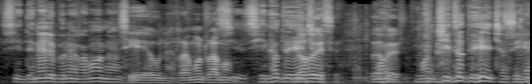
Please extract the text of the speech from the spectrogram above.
Si tenés le ponés Ramón, no. Sí, de una, Ramón Ramón. Si, si no te Dos echa. veces, dos Mon- veces. Monchito te echa. Sí, no.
